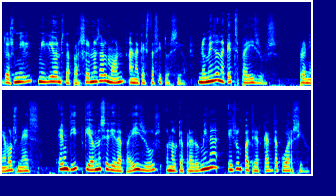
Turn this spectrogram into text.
2.000 milions de persones al món en aquesta situació. Només en aquests països, però n'hi ha molts més. Hem dit que hi ha una sèrie de països on el que predomina és un patriarcat de coerció,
